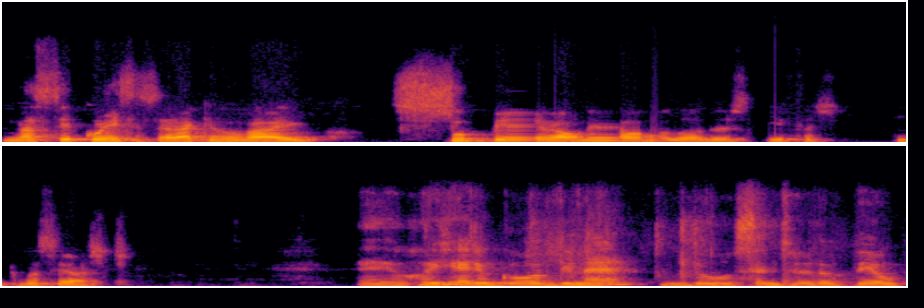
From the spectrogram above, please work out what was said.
na sequência, será que não vai superar o valor das tarifas? O que, que você acha? É, o Rogério Gobi, né, do Centro Europeu,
